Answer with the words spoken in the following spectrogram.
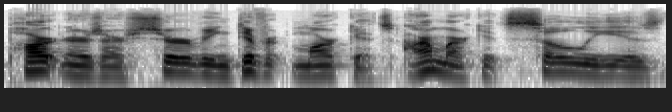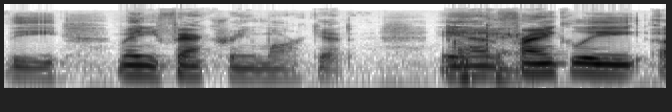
partners are serving different markets. Our market solely is the manufacturing market. And Okay. frankly, uh,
